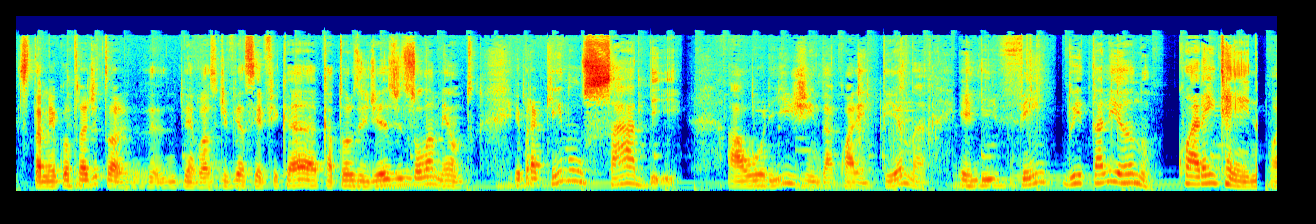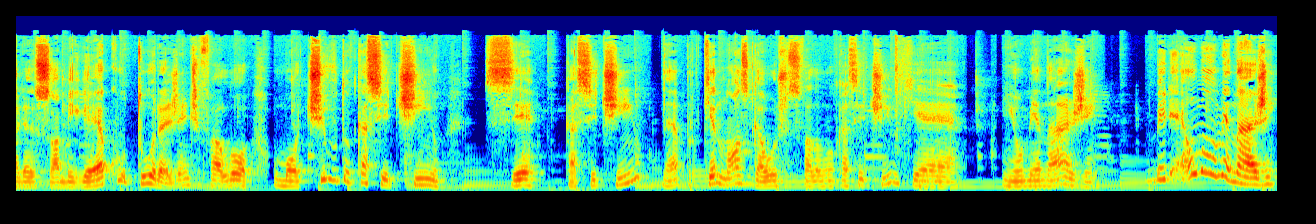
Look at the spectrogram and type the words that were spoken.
Isso tá meio contraditório. O negócio devia ser, fica 14 dias de isolamento. E para quem não sabe, a origem da quarentena, ele vem do italiano quarentena. Olha só, amiga, é cultura. A gente falou o motivo do cacetinho ser cacetinho, né? Porque nós gaúchos falamos cacetinho, que é em homenagem. É uma homenagem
